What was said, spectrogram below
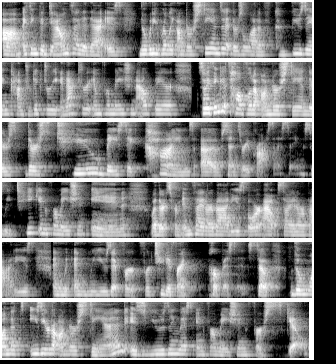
Um, I think the downside of that is nobody really understands it. There's a lot of confusing, contradictory, inaccurate information out there. So I think it's helpful to understand there's there's two basic kinds of sensory processing. So we take information in, whether it's from inside our bodies or outside our bodies, and we and we use it for for two different purposes. So, the one that's easier to understand is using this information for skill.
